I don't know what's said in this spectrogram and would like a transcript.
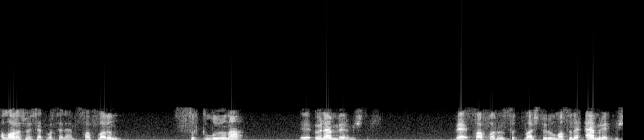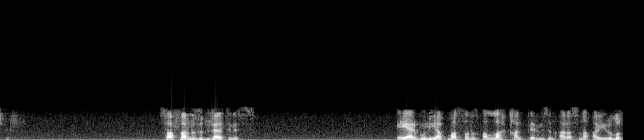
Allah Resulü Aleyhisselatü Vesselam safların sıklığına e, önem vermiştir. Ve safların sıklaştırılmasını emretmiştir. Saflarınızı düzeltiniz. Eğer bunu yapmazsanız Allah kalplerinizin arasına ayrılık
